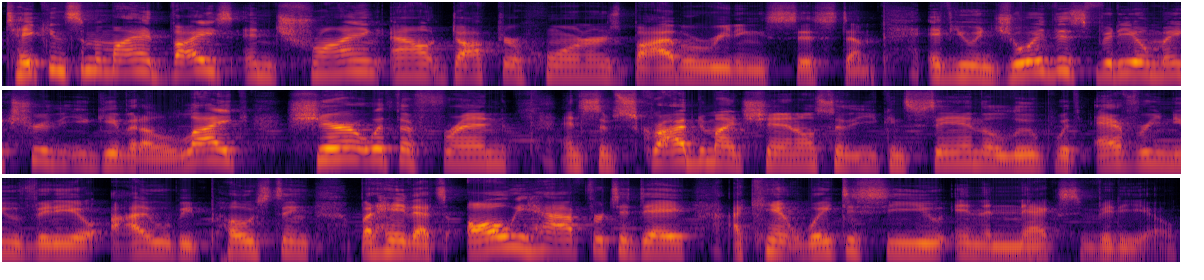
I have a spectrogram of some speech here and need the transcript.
taking some of my advice and trying out Dr. Horner's Bible reading system. If you enjoyed this video, make sure that you give it a like, share it with a friend, and subscribe to my channel so that you can stay in the loop with every new video I will be posting. But hey, that's all we have for today. I can't wait to see you in the next video.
